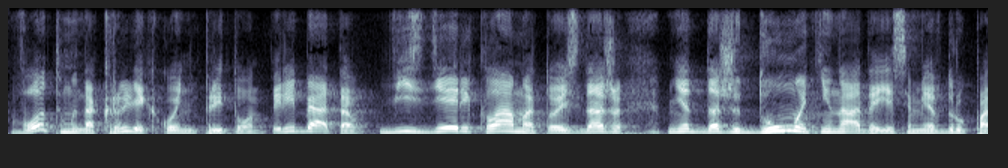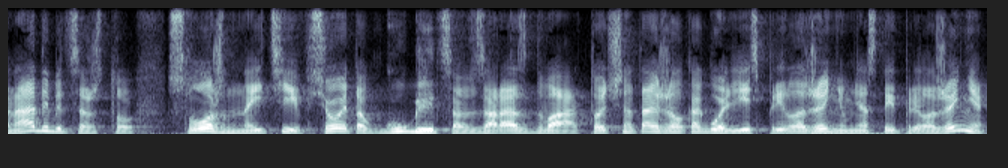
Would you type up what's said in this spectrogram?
вот мы накрыли какой-нибудь притон. И, ребята, везде реклама, то есть даже мне даже думать не надо, если мне вдруг понадобится, что сложно найти, все это гуглится за раз-два. Точно так же алкоголь, есть приложение, у меня стоит приложение,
